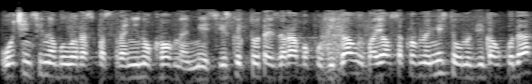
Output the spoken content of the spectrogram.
очень сильно было распространено кровное месть. Если кто-то из арабов убегал и боялся кровной мести, он убегал куда?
